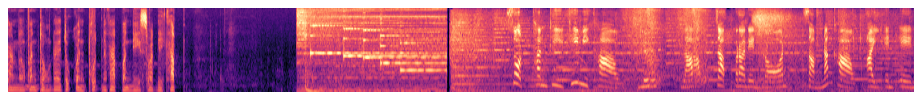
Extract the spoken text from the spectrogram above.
การเมืองฟันธงได้ทุกวันพุธนะครับ วันนี้สวัสดีครับ สดทันทีที่มีข่าวลึกลับจับประเด็นร้อน สำนักข่าว INN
